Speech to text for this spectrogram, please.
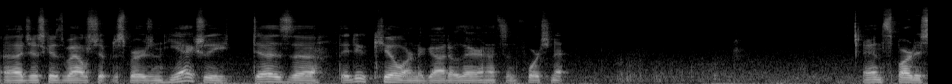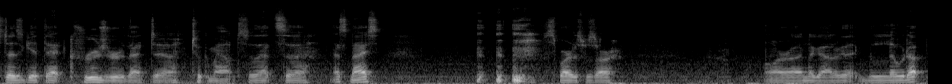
uh, just because battleship dispersion. He actually does. Uh, they do kill our Nagato there. That's unfortunate. And Spartus does get that cruiser that uh, took him out, so that's uh, that's nice. Spartus was our our uh, Nagato that glowed up.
